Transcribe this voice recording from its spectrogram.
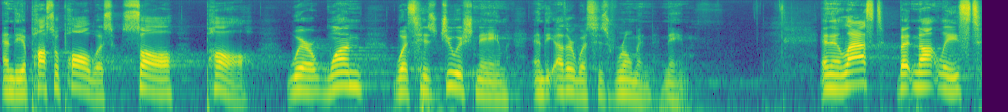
And the Apostle Paul was Saul Paul, where one was his Jewish name and the other was his Roman name. And then, last but not least,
